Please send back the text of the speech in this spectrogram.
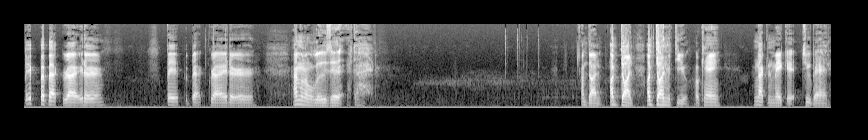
Paperback rider. Paperback rider. I'm gonna lose it. God. I'm done. I'm done. I'm done with you, okay? I'm not gonna make it. Too bad.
